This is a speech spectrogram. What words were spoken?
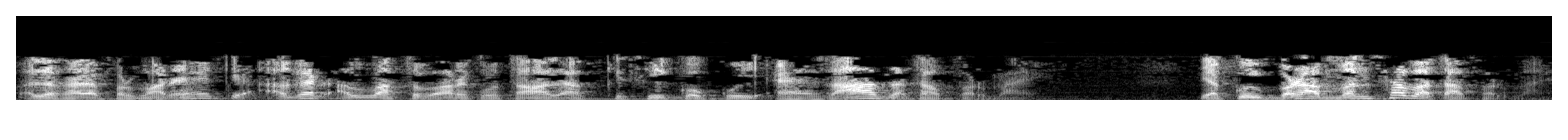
اللہ تعالیٰ فرما رہے ہیں کہ اگر اللہ تبارک و تعالیٰ کسی کو کوئی اعزاز عطا فرمائے یا کوئی بڑا منصب عطا فرمائے،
